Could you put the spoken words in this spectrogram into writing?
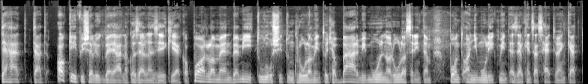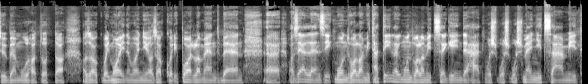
Tehát, tehát a képviselők bejárnak az ellenzékiek a parlamentbe, mi tudósítunk róla, mint hogyha bármi múlna róla, szerintem pont annyi múlik, mint 1972-ben múlhatott az, vagy majdnem annyi az akkori parlamentben, az ellenzék mond valamit, hát tényleg mond valamit szegény, de hát most, most, most mennyit szám számít.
